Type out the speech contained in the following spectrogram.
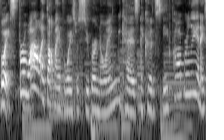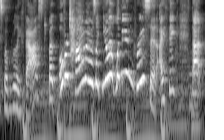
voice. For a while I thought my voice was super annoying because I couldn't speak properly and I spoke really fast. But over time, I was like, you know what, let me embrace it. I think that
